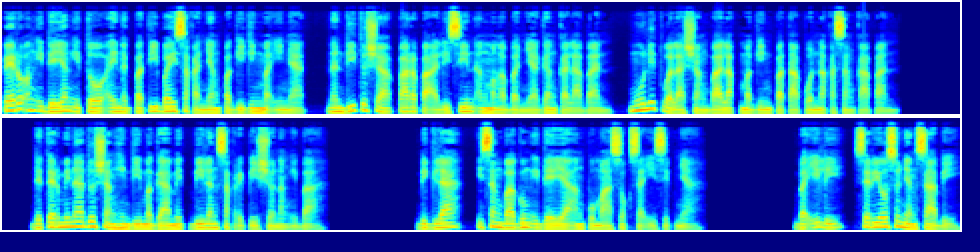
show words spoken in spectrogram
Pero ang ideyang ito ay nagpatibay sa kanyang pagiging maingat, nandito siya para paalisin ang mga banyagang kalaban, ngunit wala siyang balak maging patapon na kasangkapan. Determinado siyang hindi magamit bilang sakripisyo ng iba. Bigla, isang bagong ideya ang pumasok sa isip niya. Baili, seryoso niyang sabi,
